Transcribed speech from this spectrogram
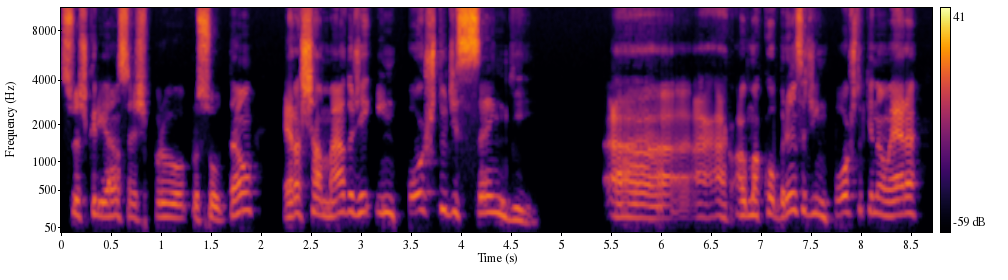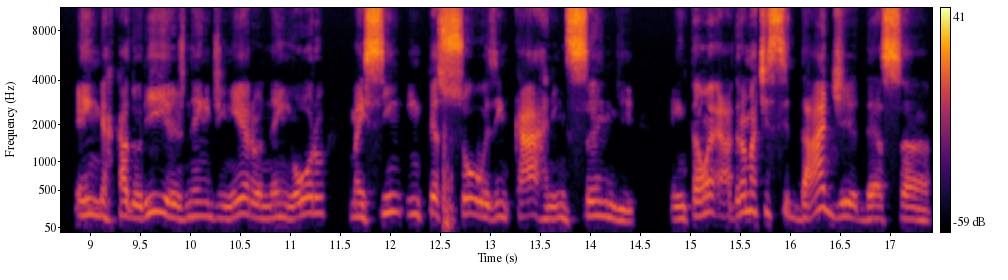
suas crianças para o sultão era chamado de imposto de sangue. A, a, uma cobrança de imposto que não era em mercadorias, nem em dinheiro, nem em ouro, mas sim em pessoas, em carne, em sangue. Então, a dramaticidade dessa,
